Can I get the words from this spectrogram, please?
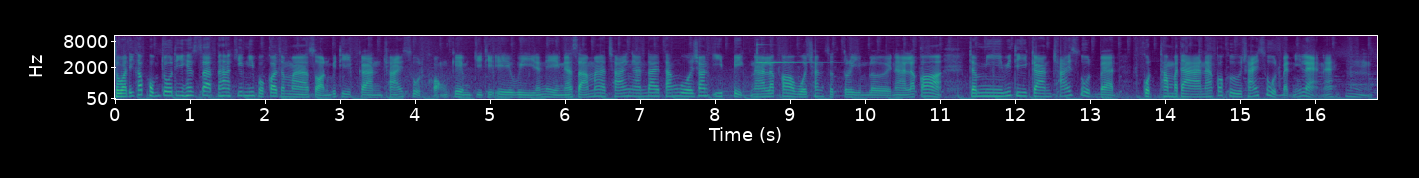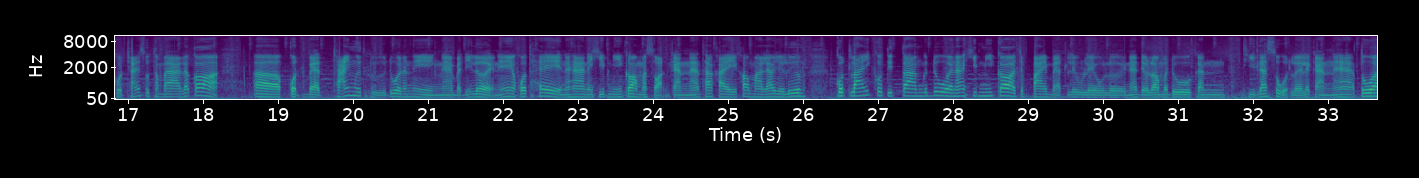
สวัสดีครับผมโจทีเฮซัตนะฮะ คลิปนี้ผมก็จะมาสอนวิธีการใช้สูตรของเกม GTA V นั่นเองนะ สามารถใช้งานได้ทั้งเวอร์ชัน Epic นะ แล้วก็เวอร์ชันสตรีมเลยนะ แล้วก็จะมีวิธีการใช้สูตรแบบกดธรรมดานะ ก็คือใช้สูตรแบบนี้แหละนะกดใช้สูตรธรรมดาแล้วก็ กดแบบใช้มือถือด้วยนั่นเองนะแบบนี้เลยนี่โคตรเท่นะฮะในคลิปนี้ก็มาสอนกันนะ ถ้าใครเข้ามาแล้วอย่าลืมกดไลค์กดติดตามกันด้วยนะคลิปนี้ก็จะไปแบบเร็วๆเลยนะ เดี๋ยวเรามาดูกันทีละสูตรเลยแล้วกันนะฮะตัว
